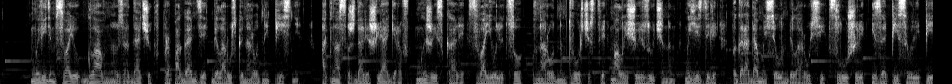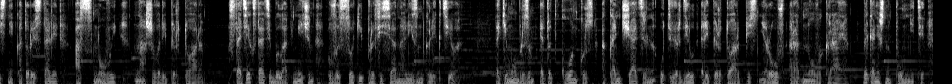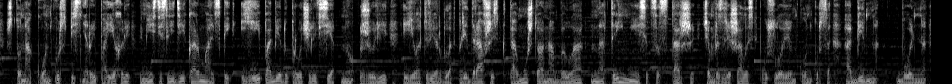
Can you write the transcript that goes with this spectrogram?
«Мы видим свою главную задачу в пропаганде белорусской народной песни. От нас ждали шлягеров, мы же искали свое лицо в народном творчестве, мало еще изученном. Мы ездили по городам и селам Белоруссии, слушали и записывали песни, которые стали основой нашего репертуара. В статье, кстати, был отмечен высокий профессионализм коллектива. Таким образом, этот конкурс окончательно утвердил репертуар песнеров родного края – вы, конечно, помните, что на конкурс песнеры поехали вместе с Лидией Кармальской. Ей победу прочили все, но жюри ее отвергло, придравшись к тому, что она была на три месяца старше, чем разрешалось по условиям конкурса. Обидно, больно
